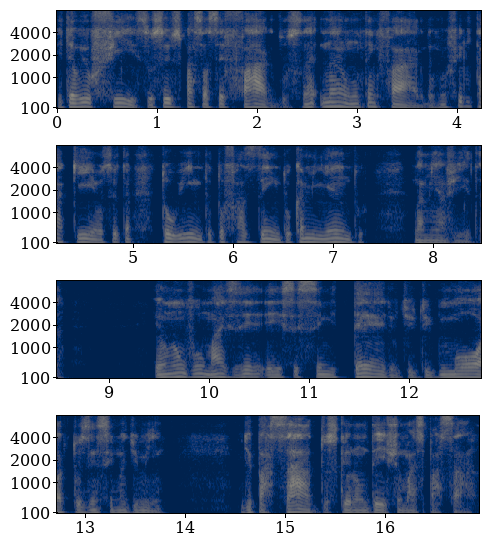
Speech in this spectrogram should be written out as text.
Então eu fiz, os filhos passam a ser fardos. Né? Não, não tem fardo. Meu filho está aqui, estou tá... indo, estou fazendo, estou caminhando na minha vida. Eu não vou mais esse cemitério de, de mortos em cima de mim, de passados que eu não deixo mais passar.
